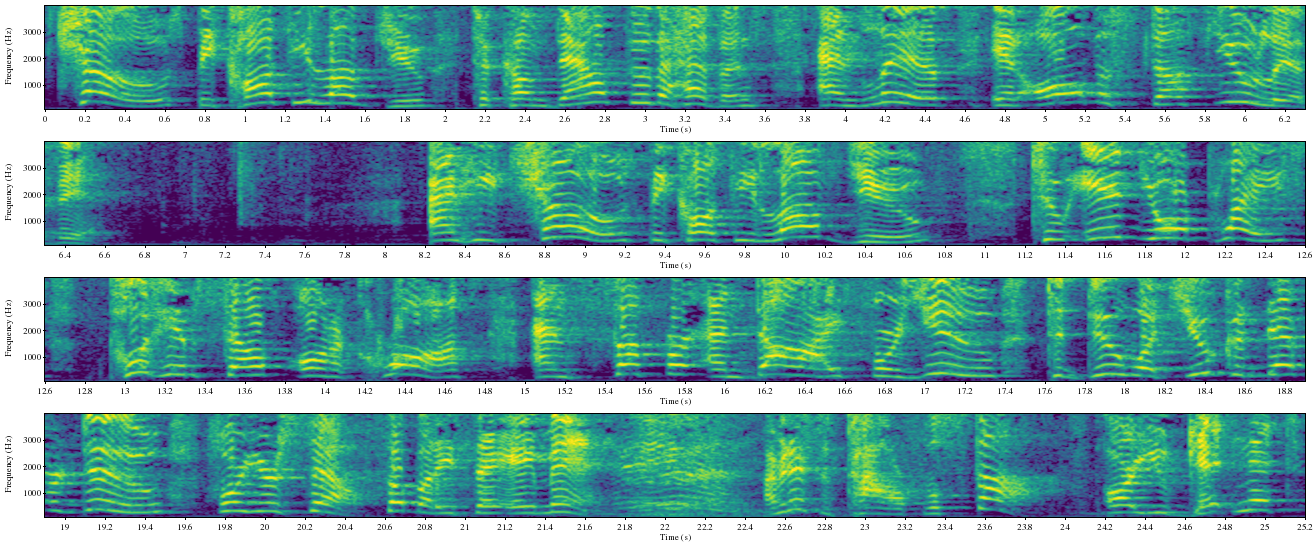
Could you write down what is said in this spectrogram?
chose, because He loved you, to come down through the heavens and live in all the stuff you live in. And He chose, because He loved you, to, in your place, put Himself on a cross and suffer and die for you to do what you could never do for yourself. Somebody say amen. amen. I mean, this is powerful stuff. Are you getting it?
